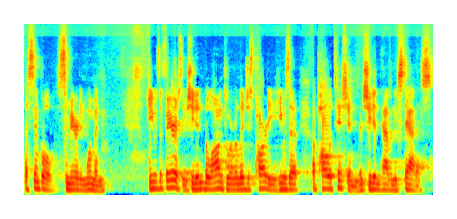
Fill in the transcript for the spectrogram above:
a simple Samaritan woman. He was a Pharisee. She didn't belong to a religious party. He was a, a politician, but she didn't have any status.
